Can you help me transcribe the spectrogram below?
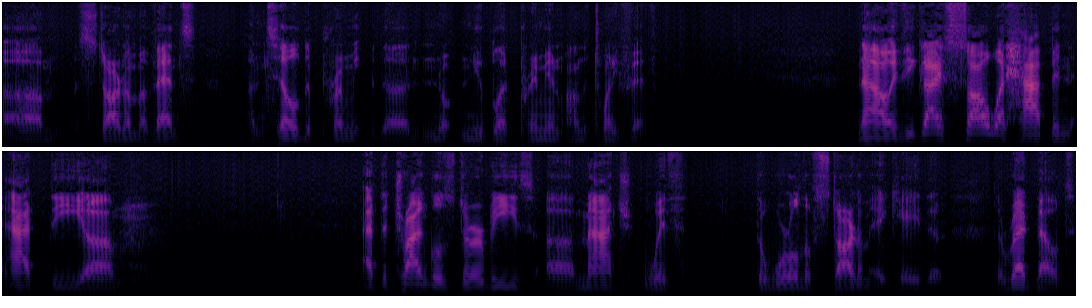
um, Stardom events until the premi- the no- New Blood Premium on the 25th. Now, if you guys saw what happened at the um, at the Triangles Derby's uh, match with the World of Stardom, aka the the Red Belt,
